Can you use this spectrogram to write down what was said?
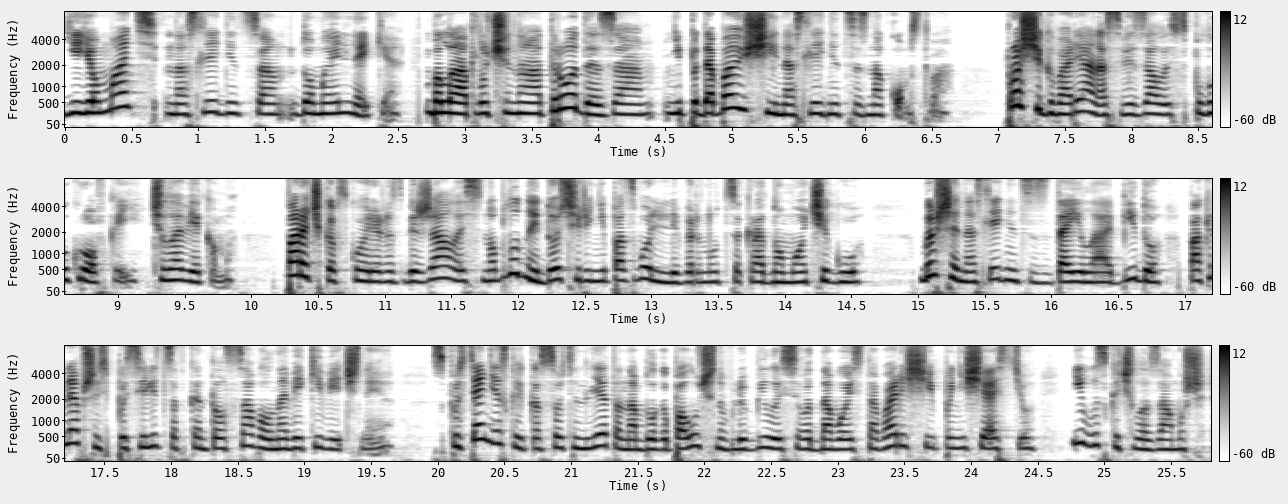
Ее мать, наследница дома Эльнеки, была отлучена от рода за неподобающие наследницы знакомства. Проще говоря, она связалась с полукровкой, человеком. Парочка вскоре разбежалась, но блудной дочери не позволили вернуться к родному очагу. Бывшая наследница затаила обиду, поклявшись поселиться в Кентелсавл навеки вечные. Спустя несколько сотен лет она благополучно влюбилась в одного из товарищей по несчастью и выскочила замуж.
